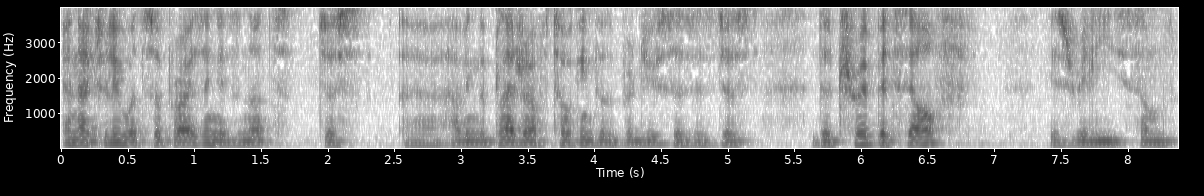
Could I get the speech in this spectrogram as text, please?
And actually, what's surprising is not just uh, having the pleasure of talking to the producers. It's just the trip itself is really some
